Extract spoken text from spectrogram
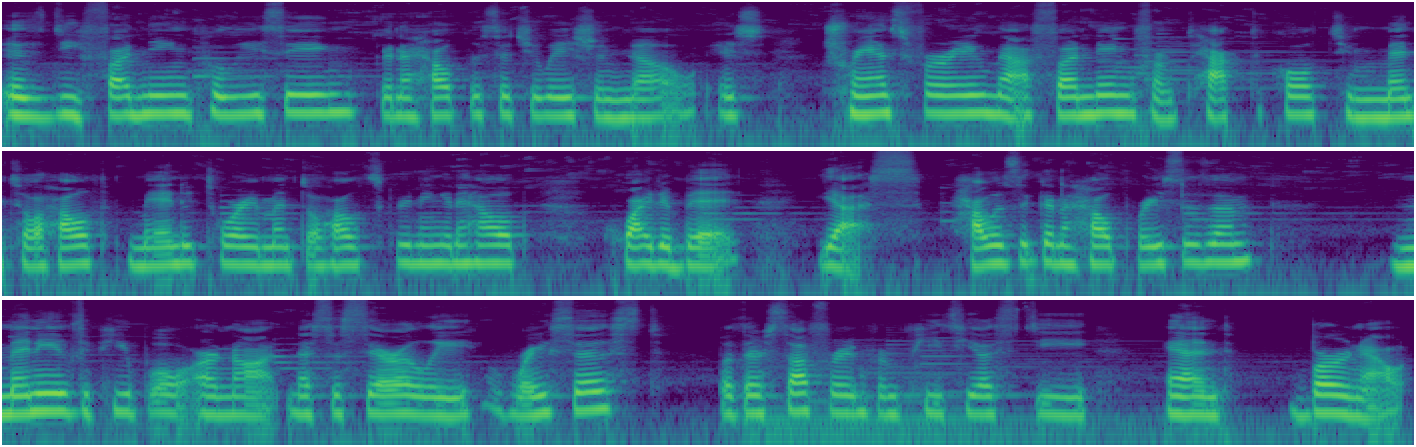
Is defunding policing going to help the situation? No. Is transferring that funding from tactical to mental health, mandatory mental health screening going to help? Quite a bit. Yes. How is it going to help racism? Many of the people are not necessarily racist, but they're suffering from PTSD and burnout.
